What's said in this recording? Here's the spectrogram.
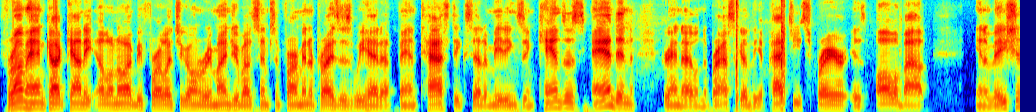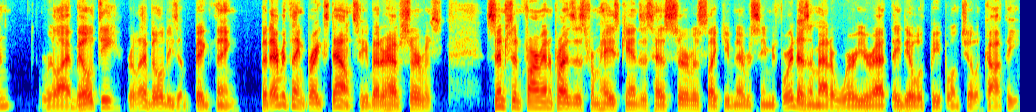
from Hancock County, Illinois. Before I let you go, I want to remind you about Simpson Farm Enterprises. We had a fantastic set of meetings in Kansas and in Grand Island, Nebraska. The Apache sprayer is all about innovation, reliability. Reliability is a big thing, but everything breaks down, so you better have service. Simpson Farm Enterprises from Hays, Kansas has service like you've never seen before. It doesn't matter where you're at. They deal with people in Chillicothe,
